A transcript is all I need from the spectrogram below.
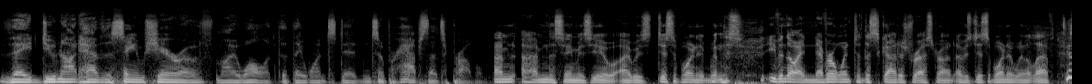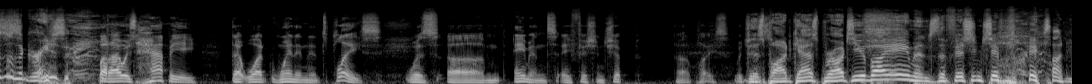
they do not have the same share of my wallet that they once did, and so perhaps that's a problem. I'm I'm the same as you. I was disappointed when this, even though I never went to the Scottish restaurant, I was disappointed when it left. This is the greatest. but I was happy that what went in its place was um, Eamonn's, a fish and chip uh, place. Which this is, podcast brought to you by Eamonn's, the fish and chip place. On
